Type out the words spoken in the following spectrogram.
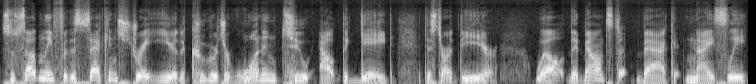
So suddenly, for the second straight year, the Cougars are one and two out the gate to start the year. Well, they bounced back nicely,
